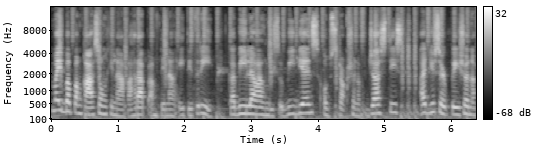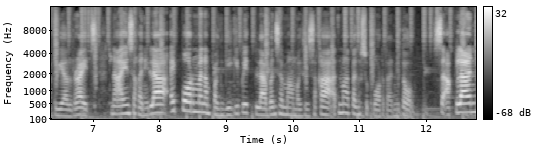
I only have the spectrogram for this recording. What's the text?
may iba pang kasong kinakaharap ang Tinang 83, kabilang ang disobedience, obstruction of justice, at usurpation of real rights na ayon sa kanila ay forma ng panggigipit laban sa mga magsasaka at mga taga-suporta nito. Sa Aklan,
